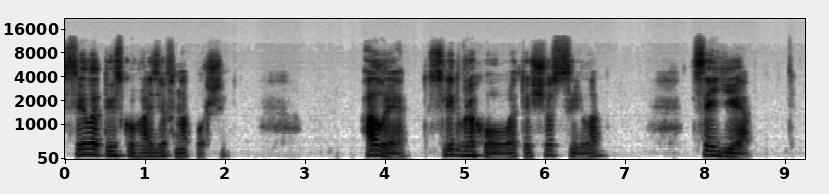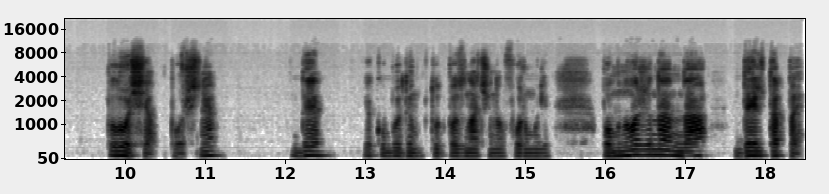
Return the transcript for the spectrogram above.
сила тиску газів на поршень. Але слід враховувати, що сила це є площа поршня, D, яку будемо тут позначено в формулі, помножена на дельта P.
